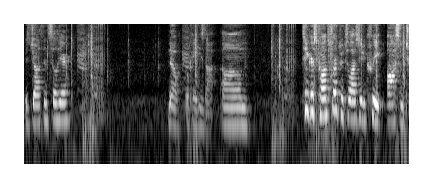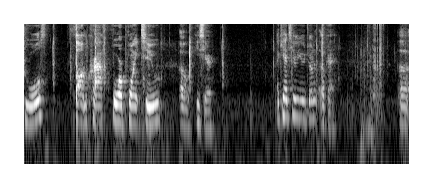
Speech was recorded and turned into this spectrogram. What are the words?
is Jonathan still here? No. Okay, he's not. Um, Tinker's Construct, which allows you to create awesome tools. Thaumcraft 4.2. Oh, he's here. I can't hear you, Jonathan. Okay. Uh,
